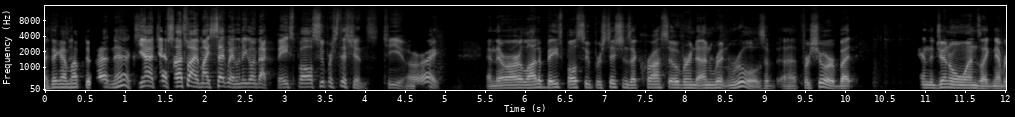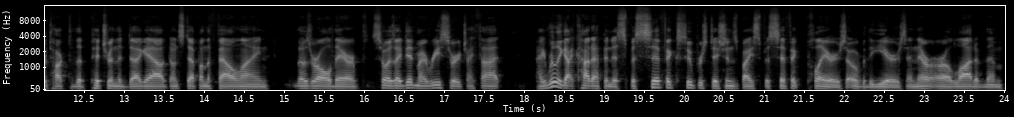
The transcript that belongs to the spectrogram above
I think I'm up to bat next. Yeah, Jeff. So that's why my segue. Let me go back. Baseball superstitions to you. All right. And there are a lot of baseball superstitions that cross over into unwritten rules, uh, for sure. But and the general ones like never talk to the pitcher in the dugout, don't step on the foul line. Those are all there. So as I did my research, I thought I really got caught up into specific superstitions by specific players over the years, and there are a lot of them.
